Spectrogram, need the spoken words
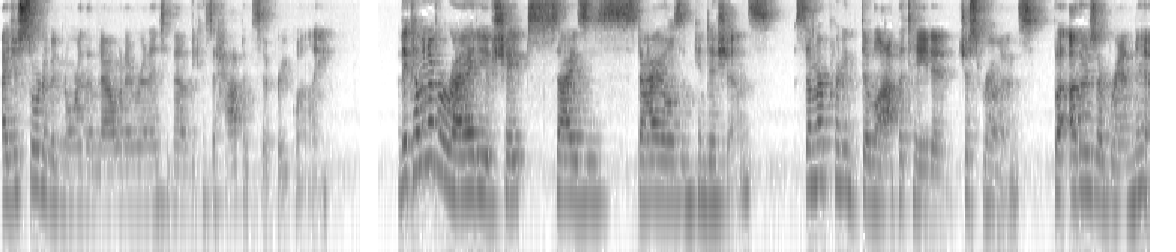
I just sort of ignore them now when I run into them because it happens so frequently. They come in a variety of shapes, sizes, styles, and conditions. Some are pretty dilapidated, just ruins, but others are brand new.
